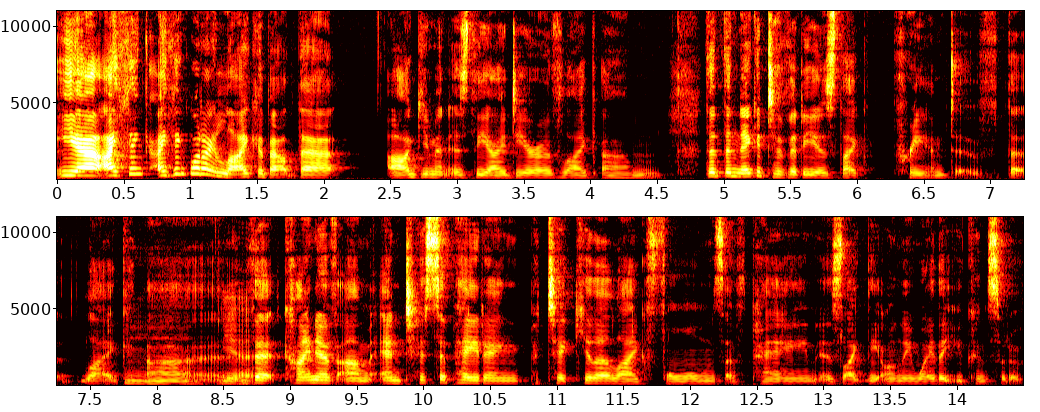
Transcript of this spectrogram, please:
yeah, I think I think what I like about that argument is the idea of like um, that the negativity is like preemptive that like uh, yeah. that kind of um, anticipating particular like forms of pain is like the only way that you can sort of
